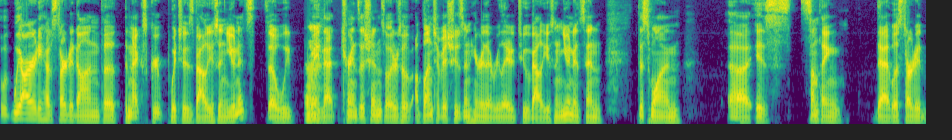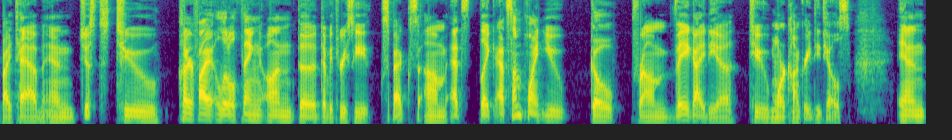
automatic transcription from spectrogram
we already have started on the the next group, which is values and units. So we mm. made that transition. So there's a, a, bunch of issues in here that are related to values and units, and this one uh, is something that was started by Tab. And just to clarify a little thing on the W3C specs, um, at like at some point you go from vague idea to more concrete details. And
